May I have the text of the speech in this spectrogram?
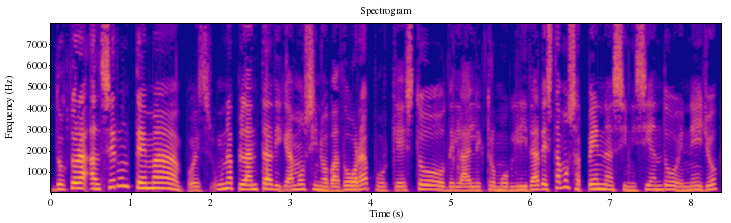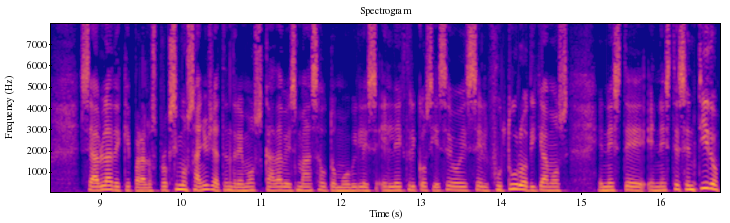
doctora, al ser un tema, pues una planta, digamos, innovadora, porque esto de la electromovilidad, estamos apenas iniciando en ello, se habla de que para los próximos años ya tendremos cada vez más automóviles eléctricos y ese es el futuro, digamos, en este, en este sentido.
